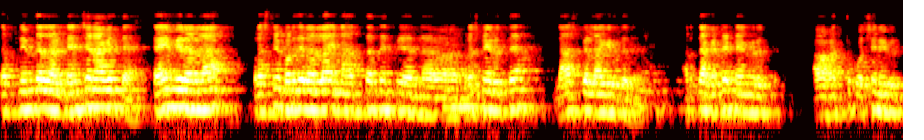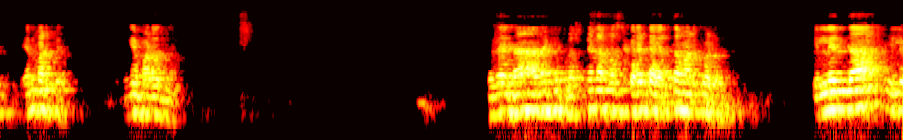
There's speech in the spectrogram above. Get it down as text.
ತಪ್ಪು ನಿಮ್ದಲ್ಲ ಟೆನ್ಷನ್ ಆಗುತ್ತೆ. ಟೈಮ್ ಇರಲ್ಲ, ಪ್ರಶ್ನೆ ಬರ್ದಿರಲ್ಲ, ಇನ್ನು ಹತ್ತು ಹದಿನೈದು ಪ್ರಶ್ನೆ ಇರುತ್ತೆ ಲಾಸ್ಟ್ ಬೆಲ್ ಆಗಿರ್ತದೆ. ಅರ್ಧ ಗಂಟೆ ಟೈಮ್ ಇರುತ್ತೆ, ಅವಾಗ ಹತ್ತು ಕ್ವಶನ್ ಇರುತ್ತೆ. ಏನ್ ಮಾಡ್ತೀವಿ ಹಿಂಗೆ ಮಾಡೋದು ನಾವು. ಗೊತ್ತಾಯ್ತಾ ಅದಕ್ಕೆ ಪ್ರಶ್ನೆನ ಫಸ್ಟ್ ಕರೆಕ್ಟಾಗಿ ಅರ್ಥ ಮಾಡ್ಕೊಡ್ರಿ ಇಲ್ಲಿಂದ ಇಲ್ಲಿ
